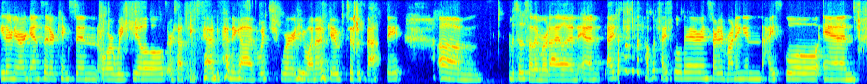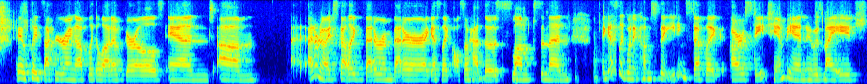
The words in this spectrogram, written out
either Narragansett or Kingston or Wakefield or South Kingstown, depending on which word you want to give to this vast state. Um, but so Southern Rhode Island. And I just went to the public high school there and started running in high school. And I played soccer growing up, like a lot of girls. And um, I, I don't know, I just got like better and better. I guess like also had those slumps. And then I guess like when it comes to the eating stuff, like our state champion, who was my age,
